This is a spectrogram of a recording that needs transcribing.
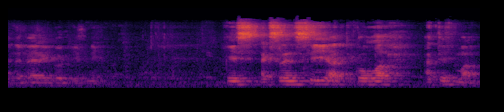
and a very good evening. His Excellency Atiqullah Atifmal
